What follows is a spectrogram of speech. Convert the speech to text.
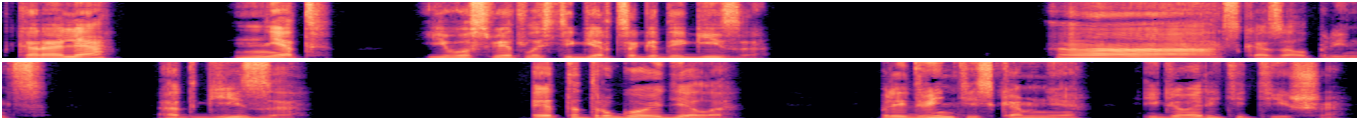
Короля? Нет его светлости герцога де Гиза. А, сказал принц, от Гиза? Это другое дело. Придвиньтесь ко мне и говорите тише.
